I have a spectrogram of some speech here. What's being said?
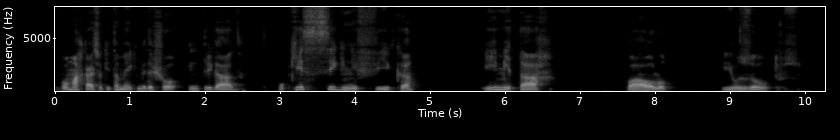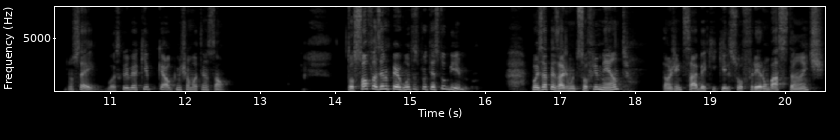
Vou marcar isso aqui também que me deixou intrigado. O que significa imitar Paulo e os outros? Não sei, vou escrever aqui porque é algo que me chamou a atenção. Estou só fazendo perguntas para o texto bíblico. Pois apesar de muito sofrimento, então a gente sabe aqui que eles sofreram bastante,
